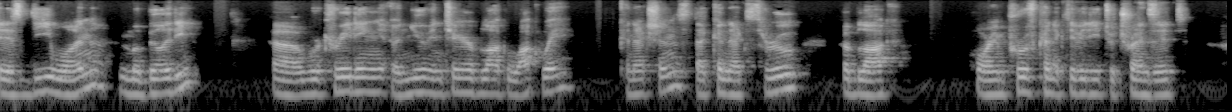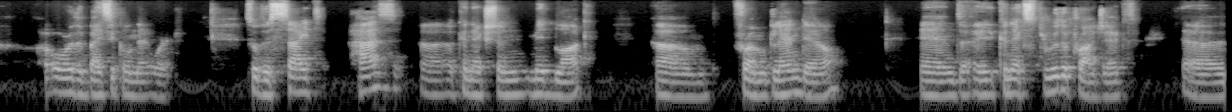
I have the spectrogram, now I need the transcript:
is D1, mobility. Uh, we're creating a new interior block walkway connections that connect through a block or improve connectivity to transit or the bicycle network. So the site has uh, a connection mid-block um, from Glendale and it connects through the project uh,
